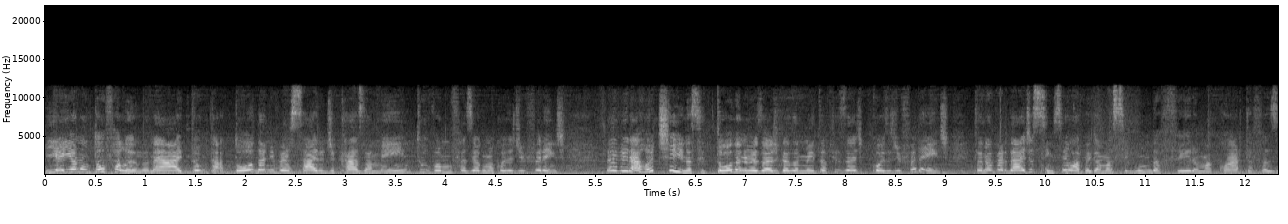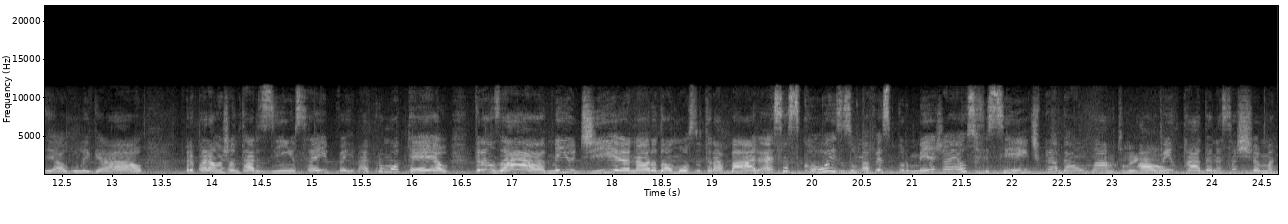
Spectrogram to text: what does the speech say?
e aí eu não tô falando, né? Ah, então tá, todo aniversário de casamento vamos fazer alguma coisa diferente. Vai virar rotina se todo aniversário de casamento eu fizer coisa diferente. Então, na verdade, assim, sei lá, pegar uma segunda-feira, uma quarta, fazer algo legal, preparar um jantarzinho, sair, vai, vai pro motel, transar meio-dia na hora do almoço do trabalho. Essas coisas, uma vez por mês, já é o suficiente para dar uma aumentada nessa chama.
